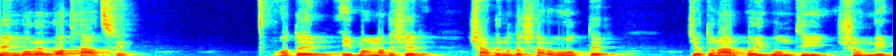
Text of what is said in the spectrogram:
বেঙ্গলের কথা আছে। অতএব এই বাংলাদেশের স্বাধীনতা সার্বভৌমত্বের চেতনার পরিপন্থী সংগীত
